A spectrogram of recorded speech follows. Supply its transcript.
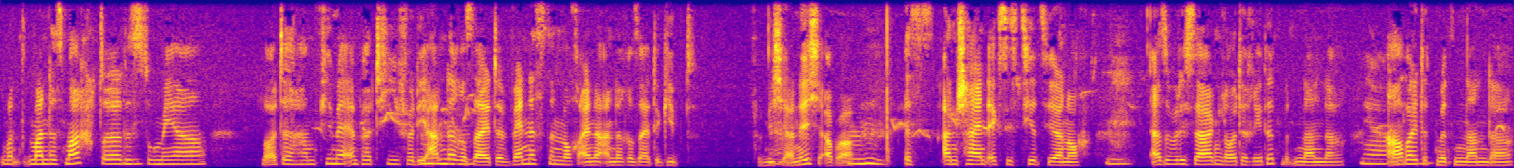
man, man das macht, mhm. desto mehr Leute haben viel mehr Empathie für die mhm. andere Seite, wenn es denn noch eine andere Seite gibt. Für mich ja, ja nicht, aber mhm. es anscheinend existiert sie ja noch. Mhm. Also würde ich sagen, Leute, redet miteinander, ja. arbeitet miteinander,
